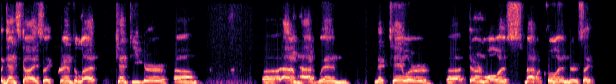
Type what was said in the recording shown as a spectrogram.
against guys like Graham DeLaet, Kent Eager, um, uh, Adam Hadwin, Nick Taylor, uh, Darren Wallace, Matt McQuillan. There's like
